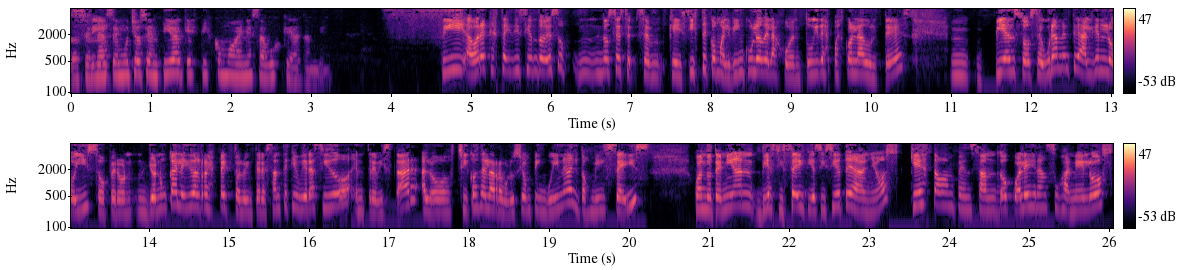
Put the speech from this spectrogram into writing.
Entonces sí. me hace mucho sentido que estés como en esa búsqueda también. Sí, ahora que estáis diciendo eso, no sé, se, se, que hiciste como el vínculo de la juventud y después con la adultez, mm, pienso, seguramente alguien lo hizo, pero yo nunca he leído al respecto. Lo interesante que hubiera sido entrevistar a los chicos de la Revolución Pingüina el 2006, cuando tenían 16, 17 años, qué estaban pensando, cuáles eran sus anhelos,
